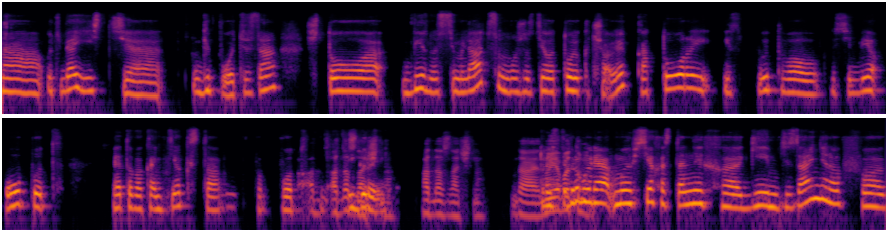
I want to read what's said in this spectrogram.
а, у тебя есть э, гипотеза, что бизнес-симуляцию может сделать только человек, который испытывал на себе опыт этого контекста вот, Однозначно, игры. однозначно. Да, То есть, грубо этом... говоря, мы всех остальных э, гейм-дизайнеров э,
